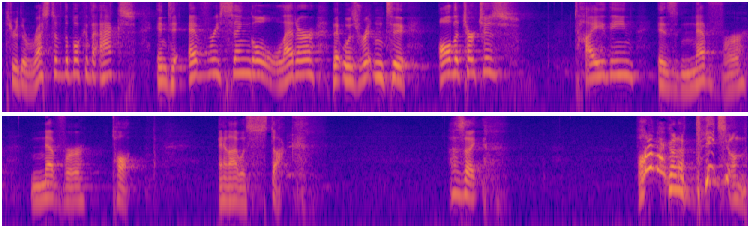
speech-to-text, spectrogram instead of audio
through the rest of the book of Acts, into every single letter that was written to all the churches, tithing is never, never taught. And I was stuck. I was like, what am I going to teach them?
